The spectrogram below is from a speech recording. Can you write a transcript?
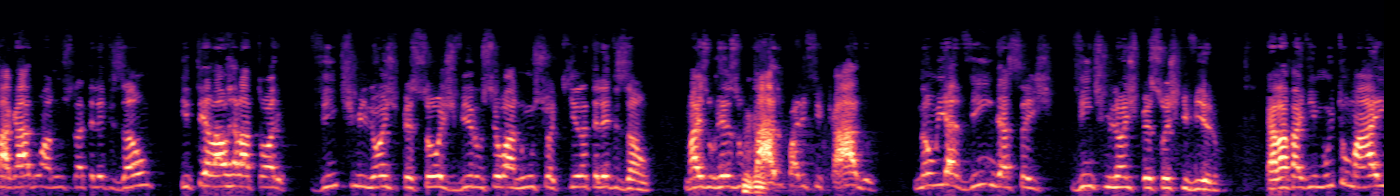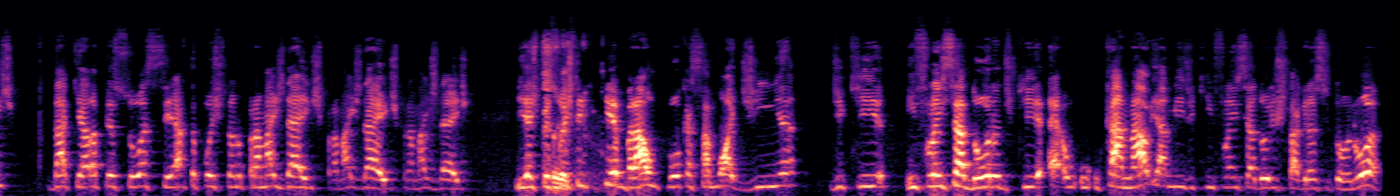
pagado um anúncio na televisão e ter lá o relatório. 20 milhões de pessoas viram o seu anúncio aqui na televisão. Mas o resultado uhum. qualificado não ia vir dessas 20 milhões de pessoas que viram. Ela vai vir muito mais daquela pessoa certa postando para mais 10, para mais 10, para mais 10. E as pessoas Sim. têm que quebrar um pouco essa modinha de que influenciador, de que é o, o canal e a mídia que influenciador e o Instagram se tornou,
